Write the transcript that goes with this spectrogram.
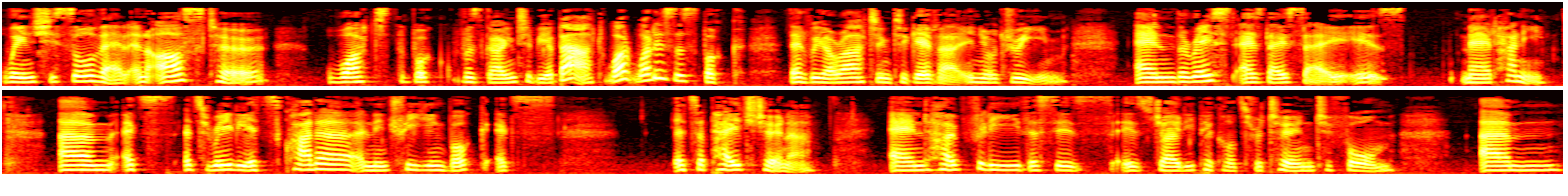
when she saw that and asked her what the book was going to be about. What, what is this book that we are writing together in your dream? And the rest, as they say, is Mad Honey. Um, it's, it's really, it's quite a, an intriguing book. It's, it's a page turner and hopefully this is, is Jodi Picoult's return to form. Um,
